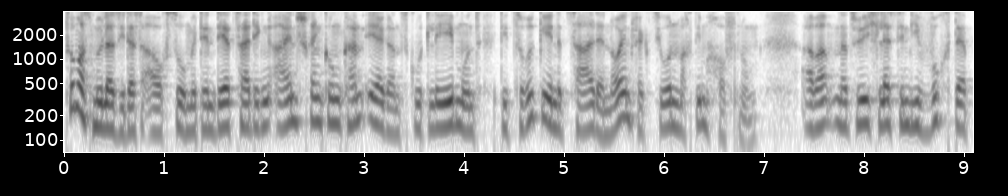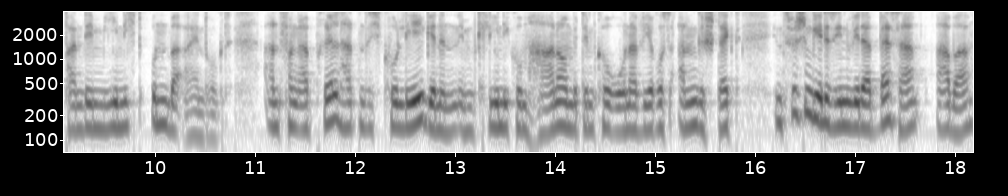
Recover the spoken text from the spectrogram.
Thomas Müller sieht das auch so. Mit den derzeitigen Einschränkungen kann er ganz gut leben und die zurückgehende Zahl der Neuinfektionen macht ihm Hoffnung. Aber natürlich lässt ihn die Wucht der Pandemie nicht unbeeindruckt. Anfang April hatten sich Kolleginnen im Klinikum Hanau mit dem Coronavirus angesteckt. Inzwischen geht es ihnen wieder besser, aber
